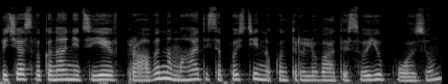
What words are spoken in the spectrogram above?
Під час виконання цієї вправи намагайтеся постійно контролювати свою позу.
